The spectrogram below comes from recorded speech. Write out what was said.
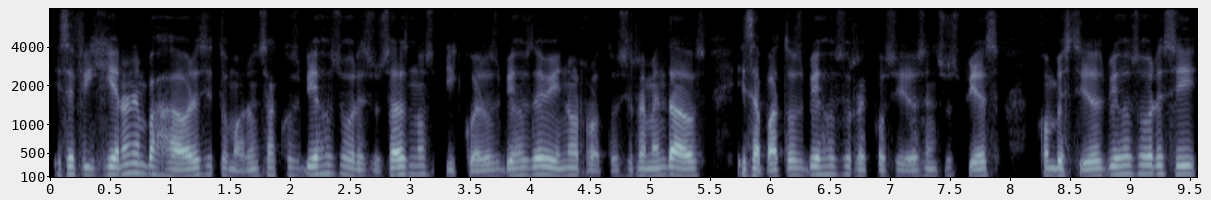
y se fingieron embajadores y tomaron sacos viejos sobre sus asnos y cueros viejos de vino rotos y remendados y zapatos viejos y recocidos en sus pies, con vestidos viejos sobre sí,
